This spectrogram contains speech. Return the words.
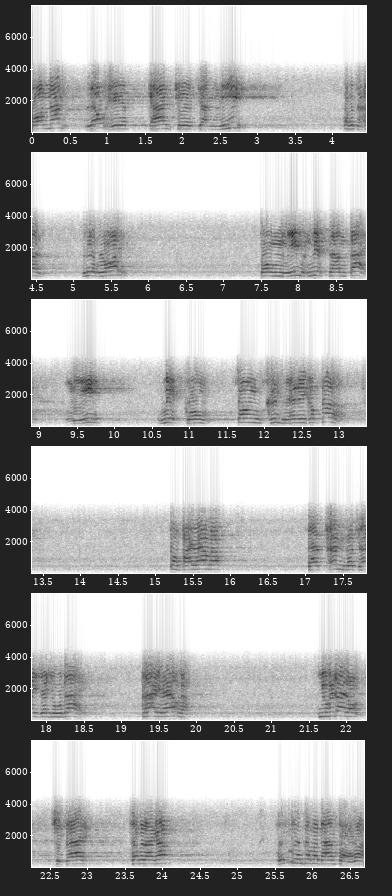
ตอนนั้นแล้วเหตุการณ์เกิดอย่างนี้ท่านประธานเรียบร้อยต้องหนีเหมือนเวียดนามใต้หนีเวียดกงต้องขึ้นเฮลิคอปเตอร์ ต้องไปแล้วครับ แต่ท่านก็ใช้จะอยู่ได้ใกล้แล้วครับ อยู่ไม่ได้หรอก สุดท้ายท่านประธานครับผมเรียนท่านประธานต่อว่า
